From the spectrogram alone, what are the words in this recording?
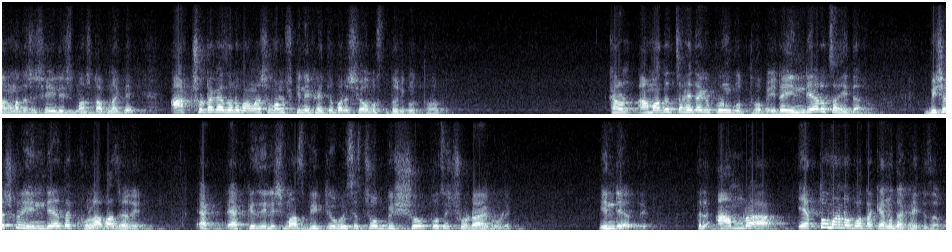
বাংলাদেশে সেই ইলিশ মাছটা আপনাকে আটশো টাকা যেন বাংলাদেশের মানুষ কিনে খাইতে পারে, সে অবস্থা তৈরি করতে হবে। কারণ আমাদের চাহিদাকে পূরণ করতে হবে, এটা ইন্ডিয়ারও চাহিদা। বিশেষ করে ইন্ডিয়াতে খোলা বাজারে এক এক কেজি ইলিশ মাছ বিক্রি হয়েছে চব্বিশশো পঁচিশশো টাকা করে। ইন্ডিয়াতে। তাহলে আমরা এত মানবতা কেন দেখাইতে যাব?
